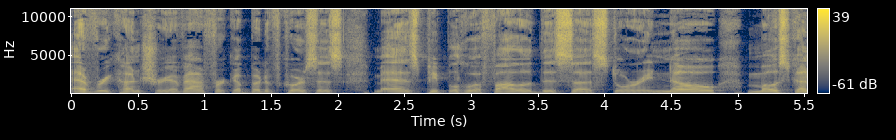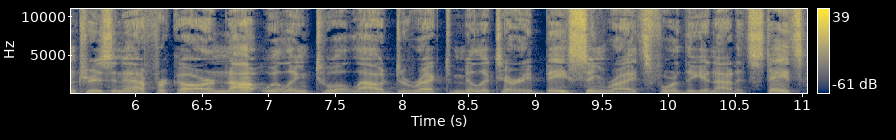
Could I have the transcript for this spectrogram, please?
every country of Africa. But of course, as as people who have followed this uh, story know, most countries in Africa are not willing to allow direct military basing rights for the United States,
